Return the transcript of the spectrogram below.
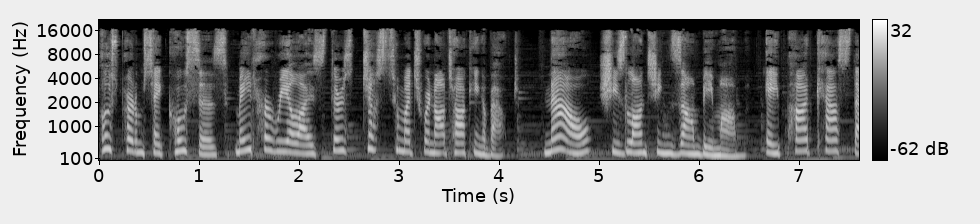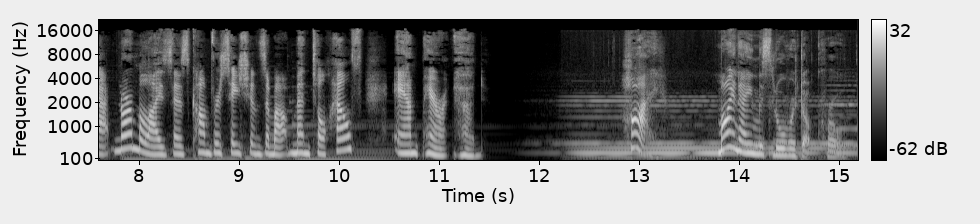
postpartum psychosis made her realize there's just too much we're not talking about. Now, she's launching Zombie Mom, a podcast that normalizes conversations about mental health and parenthood. Hi, my name is Laura Dockrill,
